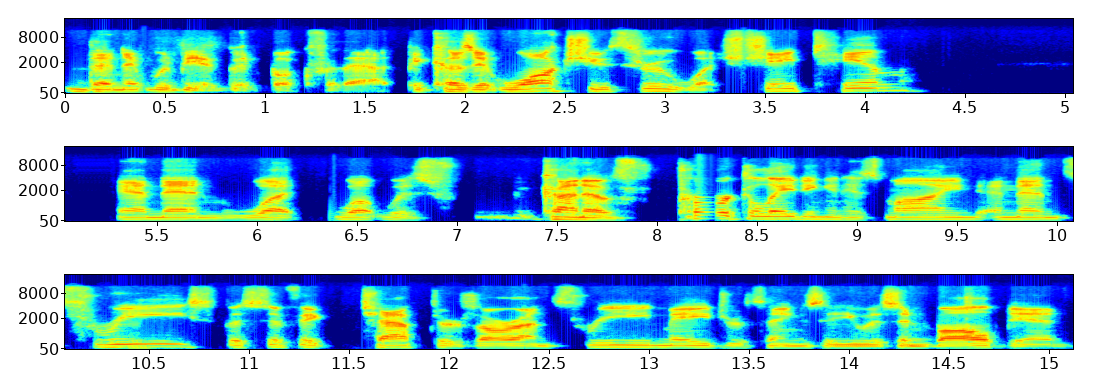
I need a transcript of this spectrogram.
then it would be a good book for that because it walks you through what shaped him and then what what was kind of percolating in his mind. And then three specific chapters are on three major things that he was involved in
